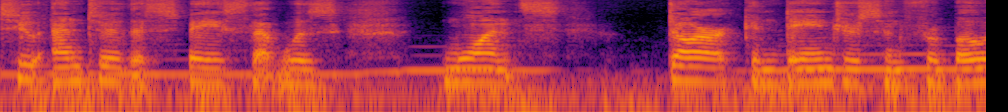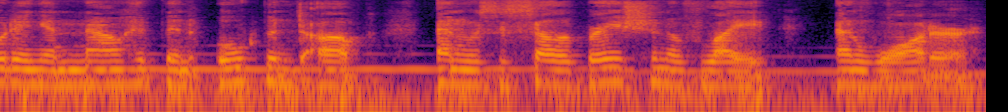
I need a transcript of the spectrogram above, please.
to enter the space that was once dark and dangerous and foreboding and now had been opened up and was a celebration of light and water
